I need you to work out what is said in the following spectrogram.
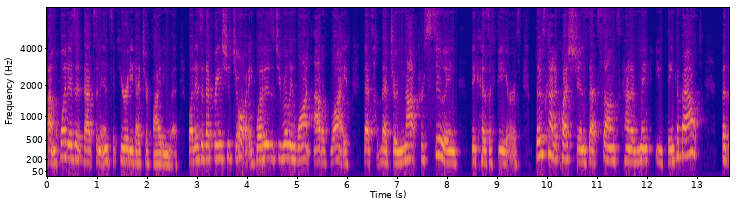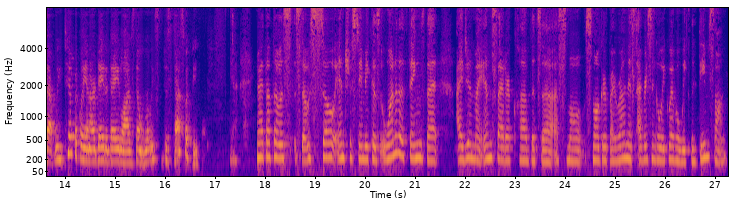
Um, what is it that's an insecurity that you're fighting with? What is it that brings you joy? What is it you really want out of life that's, that you're not pursuing because of fears? Those kind of questions that songs kind of make you think about, but that we typically in our day-to-day lives don't really discuss with people. Yeah, you know, I thought that was that was so interesting because one of the things that I do in my Insider Club, that's a, a small small group I run, is every single week we have a weekly theme song,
